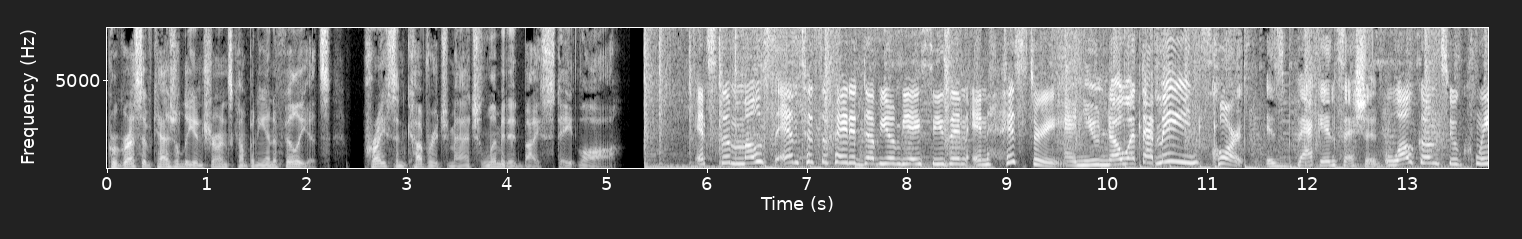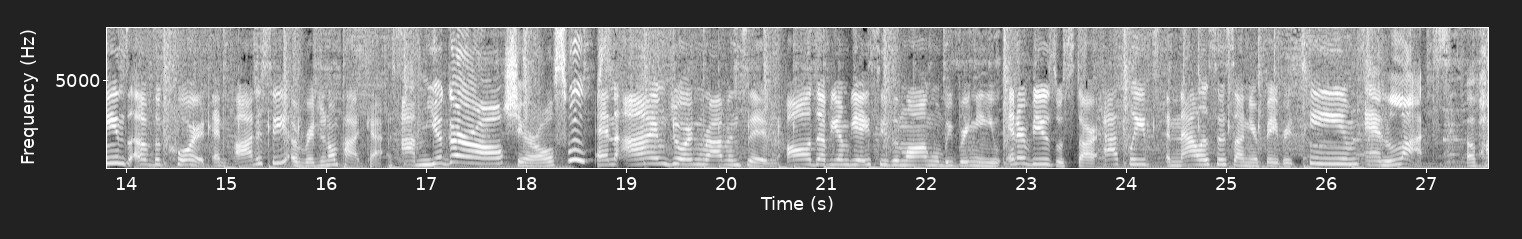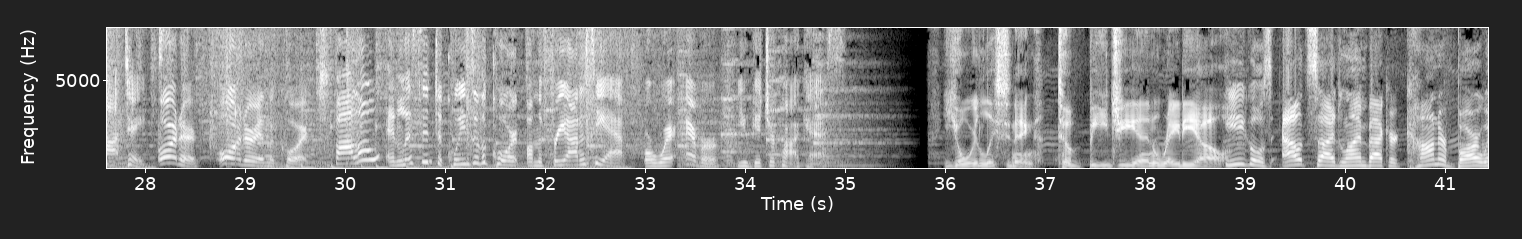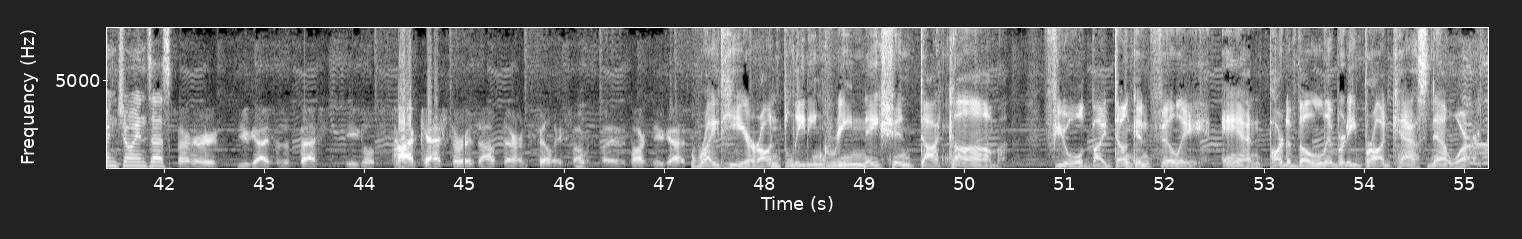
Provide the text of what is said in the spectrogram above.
Progressive Casualty Insurance Company and Affiliates. Price and coverage match limited by state law. It's the most anticipated WNBA season in history. And you know what that means. Court is back in session. Welcome to Queens of the Court, an Odyssey original podcast. I'm your girl, Sheryl Swoopes. And I'm Jordan Robinson. All WNBA season long, we'll be bringing you interviews with star athletes, analysis on your favorite teams, and lots of hot takes. Order, order in the court. Follow and listen to Queens of the Court on the free Odyssey app or wherever you get your podcasts. You're listening to BGN Radio. Eagles outside linebacker Connor Barwin joins us. I heard you guys are the best Eagles podcast there is out there in Philly, so I'm excited to talk to you guys. Right here on BleedingGreenNation.com. Fueled by Duncan Philly and part of the Liberty Broadcast Network.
